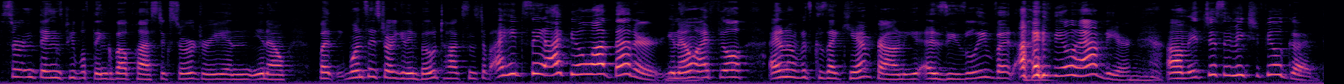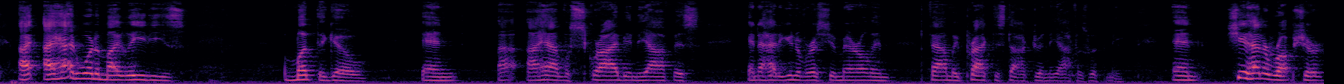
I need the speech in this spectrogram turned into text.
certain things people think about plastic surgery and, you know, but once I started getting Botox and stuff, I hate to say it, I feel a lot better. You know, I feel I don't know if it's because I can't frown as easily, but I feel happier. Um, it just it makes you feel good. I, I had one of my ladies a month ago, and I, I have a scribe in the office, and I had a University of Maryland family practice doctor in the office with me. And she had had a rupture,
